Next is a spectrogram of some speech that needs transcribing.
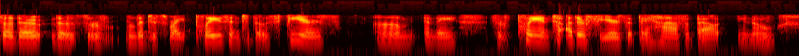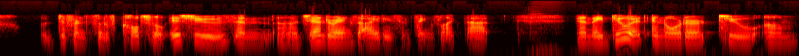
so the the sort of religious right plays into those fears, um, and they sort of play into other fears that they have about you know different sort of cultural issues and uh, gender anxieties and things like that. And they do it in order to, um,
